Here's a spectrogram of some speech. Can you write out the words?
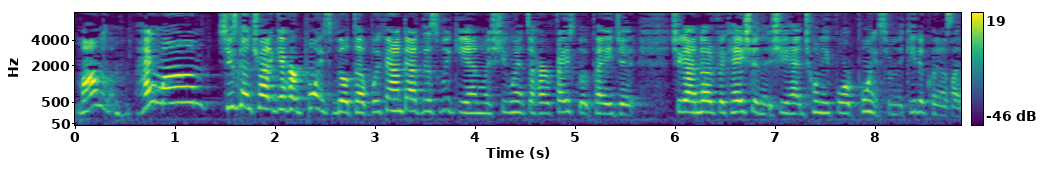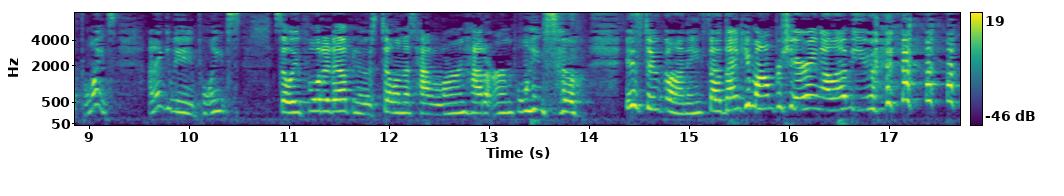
mom, hey, mom. She's going to try to get her points built up. We found out this weekend when she went to her Facebook page, it, she got a notification that she had 24 points from the Keto Queen. I was like, points? I didn't give you any points. So we pulled it up and it was telling us how to learn how to earn points. So it's too funny. So thank you, mom, for sharing. I love you.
